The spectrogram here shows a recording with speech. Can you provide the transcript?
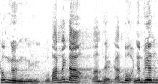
không ngừng nghỉ của ban lãnh đạo, toàn thể cán bộ nhân viên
